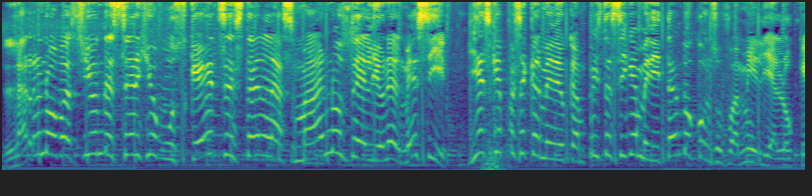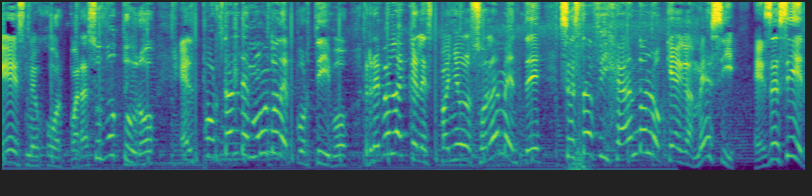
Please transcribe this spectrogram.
La renovación de Sergio Busquets está en las manos de Lionel Messi. Y es que pese a que el mediocampista sigue meditando con su familia lo que es mejor para su futuro, el portal de Mundo Deportivo revela que el español solamente se está fijando en lo que haga Messi. Es decir,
